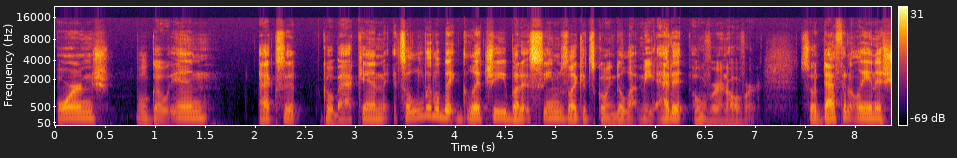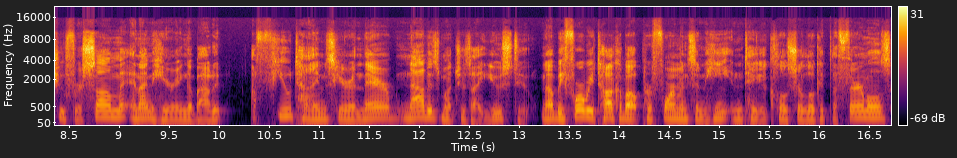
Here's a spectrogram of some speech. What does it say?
orange. We'll go in, exit, go back in. It's a little bit glitchy, but it seems like it's going to let me edit over and over. So definitely an issue for some, and I'm hearing about it a few times here and there, not as much as I used to. Now, before we talk about performance and heat and take a closer look at the thermals,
